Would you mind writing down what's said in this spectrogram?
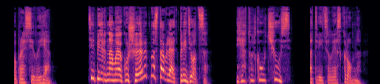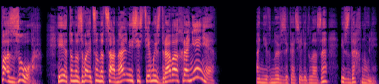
— попросила я. «Теперь нам и акушерок наставлять придется». «Я только учусь», — ответила я скромно. «Позор! И это называется национальной системой здравоохранения!» Они вновь закатили глаза и вздохнули.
